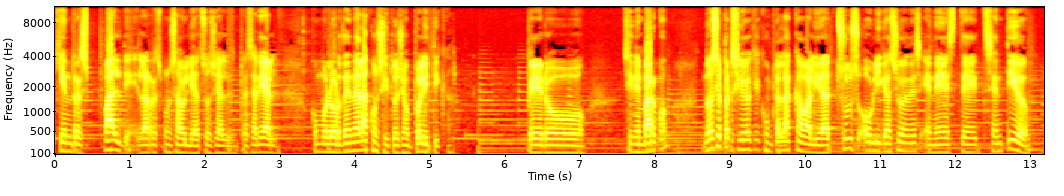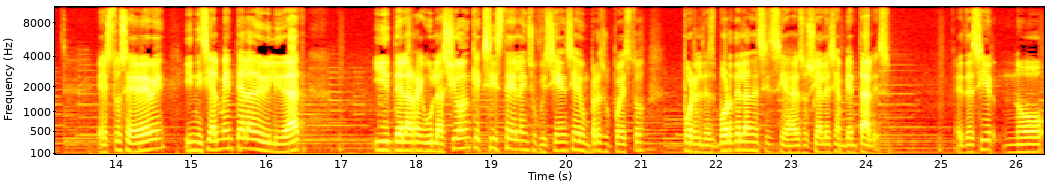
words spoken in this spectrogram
quien respalde la responsabilidad social empresarial, como lo ordena la constitución política. Pero, sin embargo, no se percibe que cumpla la cabalidad sus obligaciones en este sentido. Esto se debe inicialmente a la debilidad y de la regulación que existe en la insuficiencia de un presupuesto por el desborde de las necesidades sociales y ambientales. Es decir, no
